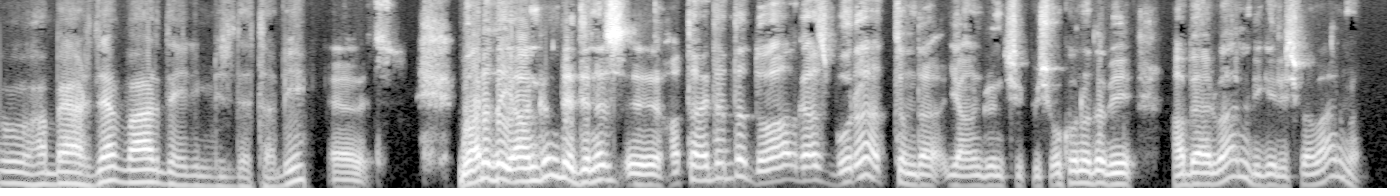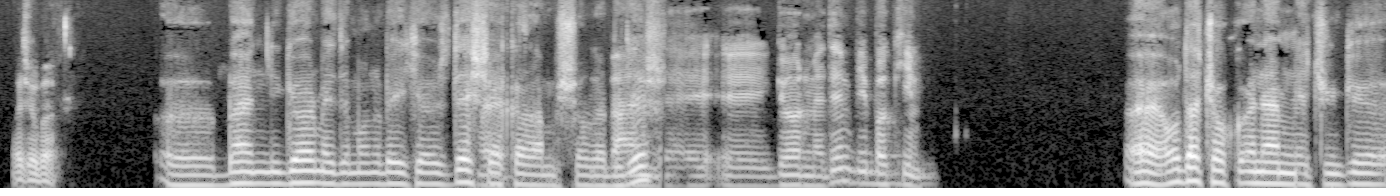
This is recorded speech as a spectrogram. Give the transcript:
e, haber de vardı elimizde tabii. Evet. Bu arada yangın dediniz. E, Hatay'da da doğal gaz boru hattında yangın çıkmış. O konuda bir haber var mı? Bir gelişme var mı acaba? Ee, ben görmedim onu belki Özdeş Evet. yakalanmış Ben olabilir. de e, görmedim. Bir bakayım. Evet, o da çok önemli çünkü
